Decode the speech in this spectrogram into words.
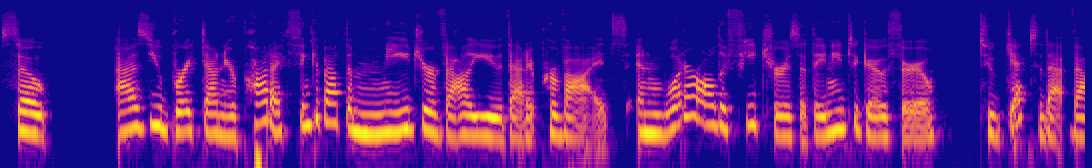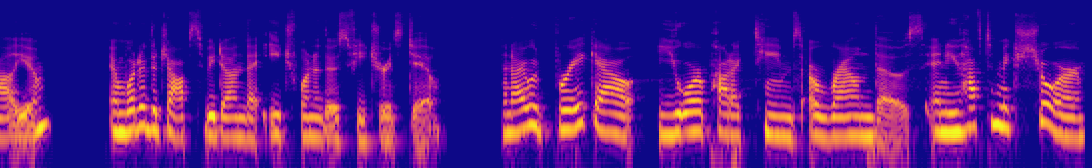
So as you break down your product, think about the major value that it provides and what are all the features that they need to go through to get to that value. And what are the jobs to be done that each one of those features do? And I would break out your product teams around those. And you have to make sure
